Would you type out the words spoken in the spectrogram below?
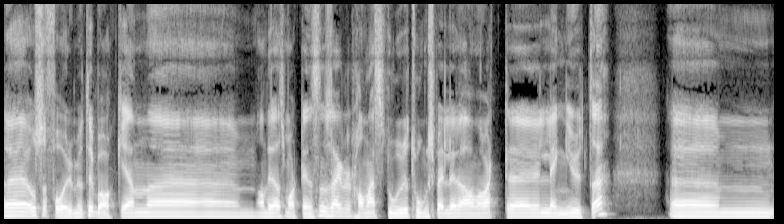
Eh, og så får de jo tilbake igjen eh, Andreas Martinsen, så er det klart han er stor og tung spiller, han har vært eh, lenge ute. Um,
